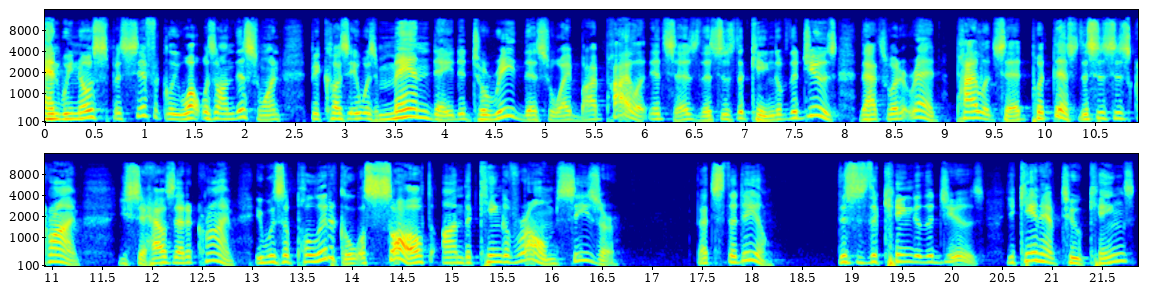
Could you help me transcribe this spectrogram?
And we know specifically what was on this one because it was mandated to read this way by Pilate. It says, This is the king of the Jews. That's what it read. Pilate said, Put this, this is his crime. You say, how's that a crime? It was a political assault on the king of Rome, Caesar. That's the deal. This is the king of the Jews. You can't have two kings.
